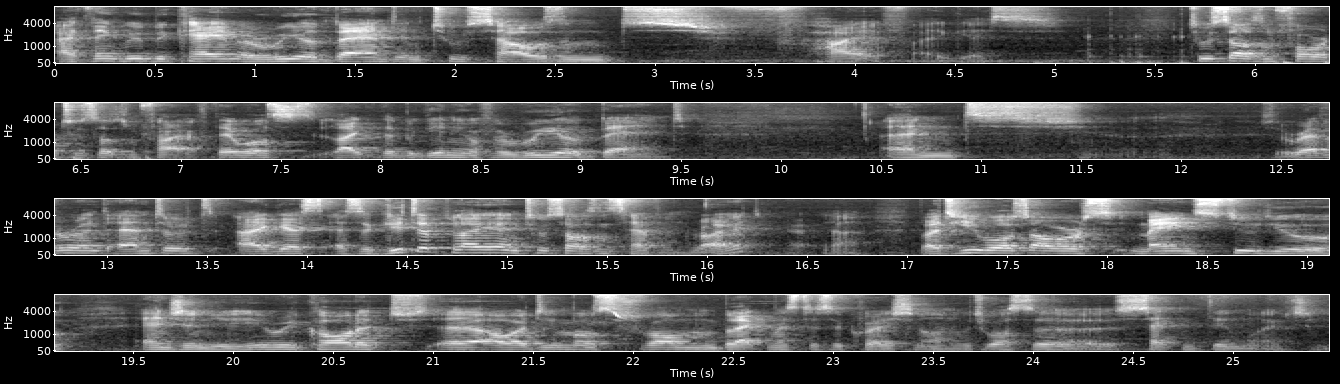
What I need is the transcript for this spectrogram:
I think we became a real band in 2005, I guess. 2004, 2005. There was like the beginning of a real band, and the Reverend entered, I guess, as a guitar player in 2007, right? Yeah. yeah. But he was our main studio engineer. He recorded uh, our demos from Black Mass Desecration on, which was the second demo actually.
